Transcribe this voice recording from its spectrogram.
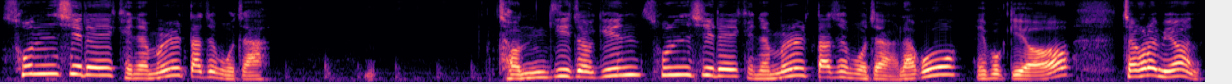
손실의 개념을 따져보자. 전기적인 손실의 개념을 따져보자 라고 해볼게요. 자 그러면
